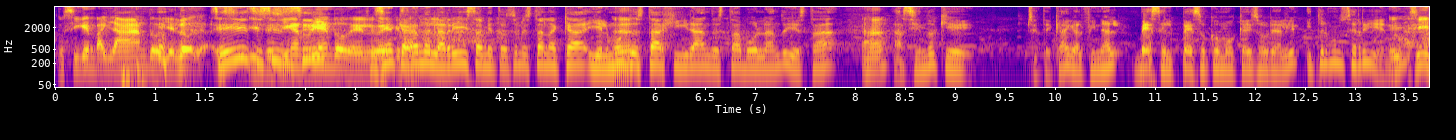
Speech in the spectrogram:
pues siguen bailando y, el- Sí, y- y sí, se sí, siguen riendo Se siguen cagando en la risa mientras uno están acá y el mundo está girando, está volando y está Ajá. haciendo que se te caiga. Al final ves el peso como cae sobre alguien y todo el mundo se ríe, ¿no? Sí,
